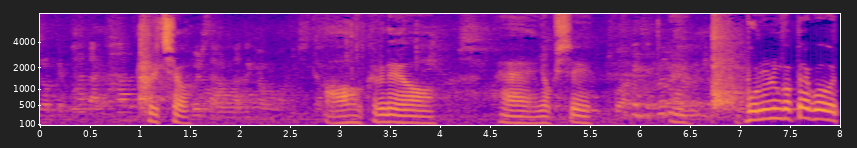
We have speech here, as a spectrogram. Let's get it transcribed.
스럽게 파다 파 그렇죠. 노벨상을 받은. 아 그러네요. 네, 역시 네. 모르는 거 빼고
